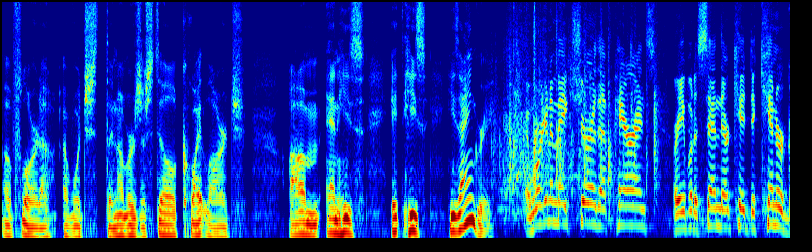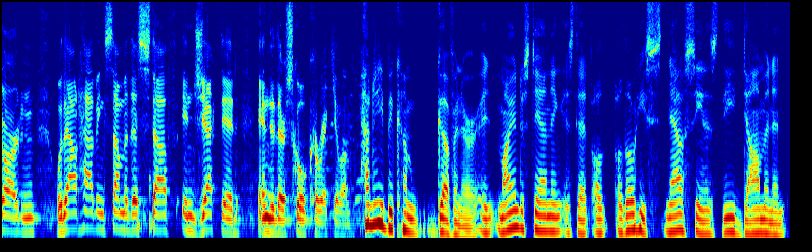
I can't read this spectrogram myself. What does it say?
of Florida, of which the numbers are still quite large. Um, and he's it, he's he's angry. And we're going to make sure that parents are able to send their kid to kindergarten without having some of this stuff injected into their school curriculum. How did he become governor? My understanding is that although he's now seen as the dominant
